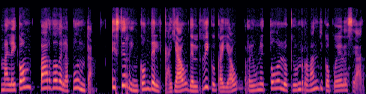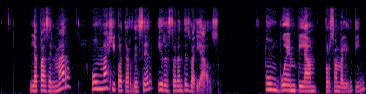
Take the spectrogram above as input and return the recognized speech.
Malecón Pardo de la Punta, este rincón del Callao, del rico Callao, reúne todo lo que un romántico puede desear. La paz del mar, un mágico atardecer y restaurantes variados. Un buen plan por San Valentín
